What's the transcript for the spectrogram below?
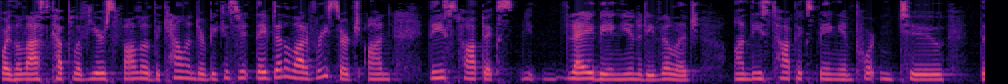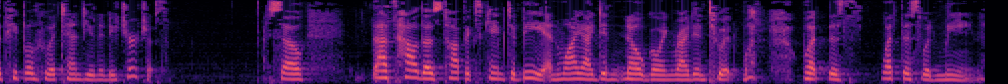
for the last couple of years, followed the calendar because they've done a lot of research on these topics, they being Unity Village, on these topics being important to the people who attend Unity churches. So that's how those topics came to be and why I didn't know going right into it what, what this, what this would mean.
